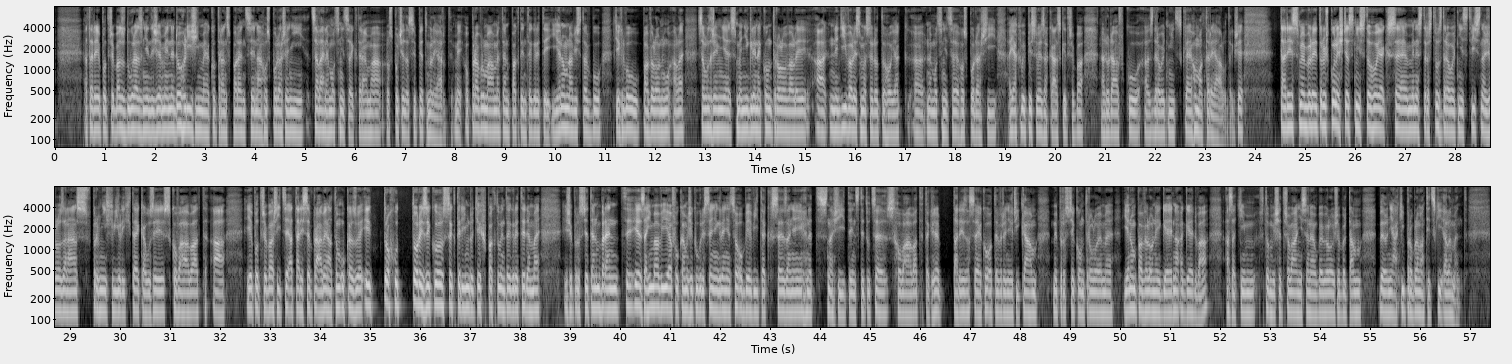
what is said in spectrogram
A tady je potřeba zdůraznit, že my nedohlížíme jako transparenci na hospodaření celé nemocnice, která má rozpočet asi 5 miliard. My opravdu máme ten pakt integrity jenom na výstavbu těch dvou pavilonů, ale samozřejmě jsme nikdy nekontrolovali a nedívali jsme se do toho, jak eh, nemocnice hospodaří a jak vypisuje zakázky třeba na dodávku zdravotnického materiálu. Takže Tady jsme byli trošku nešťastní z toho, jak se ministerstvo zdravotnictví snažilo za nás v prvních chvílích té kauzy skovávat a je potřeba říci, a tady se právě na tom ukazuje i trochu to riziko, se kterým do těch paktů integrity jdeme, že prostě ten brand je zajímavý a v okamžiku, kdy se někde něco objeví, tak se za něj hned snaží ty instituce schovávat, takže tady zase jako otevřeně říkám, my prostě kontrolujeme jenom pavilony G1 a G2 a zatím v tom vyšetřování se neobjevilo, že by tam byl nějaký problematický element.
